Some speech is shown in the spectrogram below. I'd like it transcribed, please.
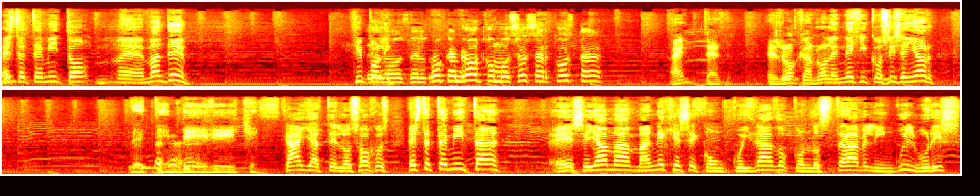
este temito, eh, mande. De los del rock and roll como César Costa. ¿Eh? El, rock and roll en México, sí, señor. De Timbiriche. Cállate los ojos. Este temita eh, se llama Manéjese con cuidado con los Traveling Wilburys,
